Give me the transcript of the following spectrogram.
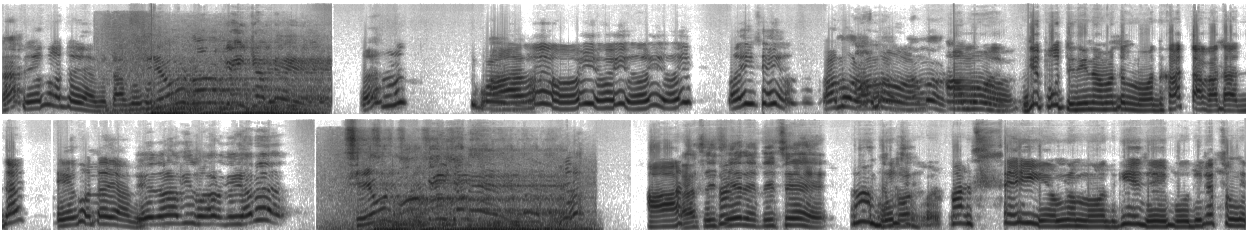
হ্যাঁ? সে কোথায় যাবে? ঠাকুর সেও নরকেই যাবে। হ্যাঁ? আর ওই ওই ওই ওই ওই সেই যে প্রতিদিন আমাদের মদ টাকা ধার দেয় এ কোথায় যাবে? এ ধরা কি স্বর্গে যাবে? সেও নরকেই যাবে। আর আসিছে রেতেছে আর সেই আমরা মদ খেয়ে যে বৌদিটার সঙ্গে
